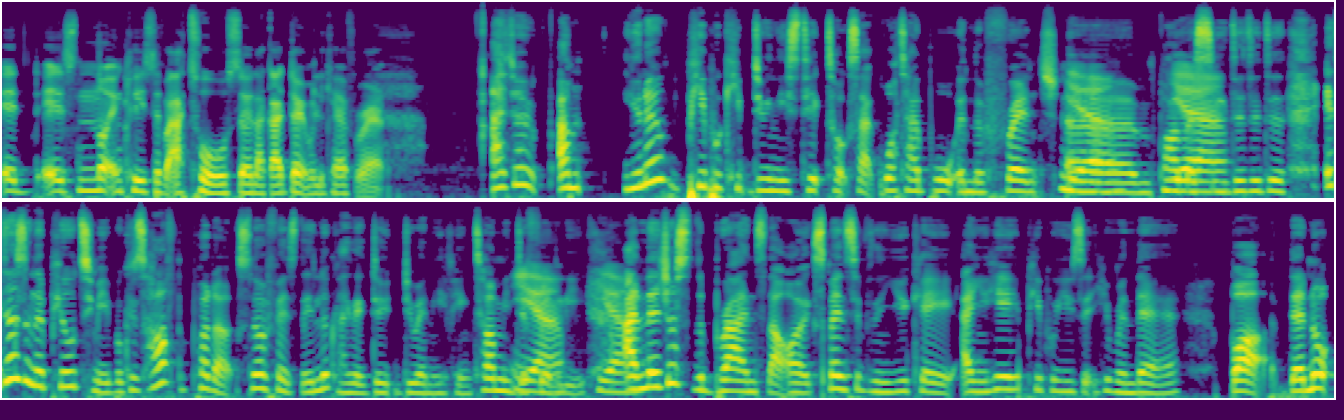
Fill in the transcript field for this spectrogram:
it it's not inclusive at all. So like I don't really care for it. I don't. I'm. You know, people keep doing these TikToks like what I bought in the French Yeah. um, pharmacy. Yeah. duh, duh, duh. It doesn't appeal to me because half the products, no offense, they look like they don't do anything. Tell me Yeah, differently. yeah. And they're just the brands that are expensive in the UK, and you hear people use it here and there, but they're not.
